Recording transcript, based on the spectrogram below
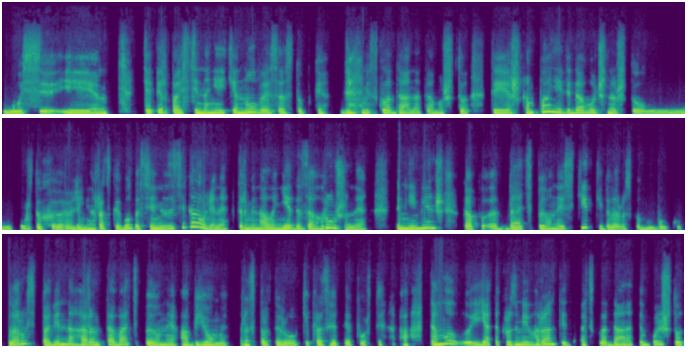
Вось і цяпер пайсці на нейкія новыя саступки вельмі складана тому что тыя ж кампаніі відавочна что у портах ленинградской вобласці не зацікаўлены тэрміналы недазагружаныя тым не менш каб даць пэўныя скидки беларускаму боку Беларусь павінна гарантаваць пэўныя аб'ёмы транспартыроўкі праз гэтыя порты. А таму я так разумею гаранты складана тым больш что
